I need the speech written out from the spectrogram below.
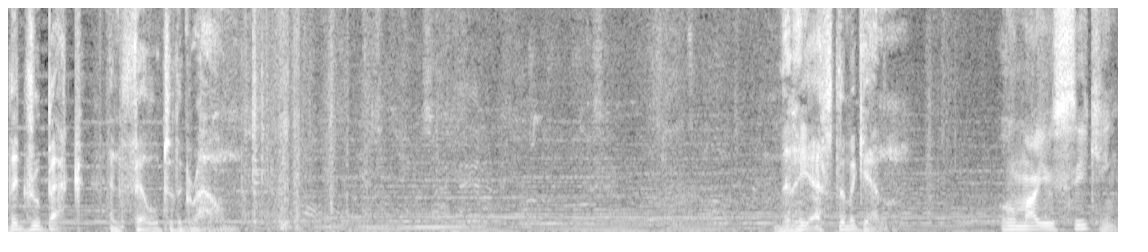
they drew back and fell to the ground. Then he asked them again, Whom are you seeking?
